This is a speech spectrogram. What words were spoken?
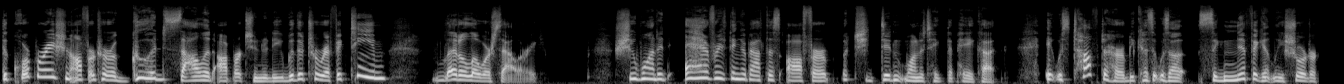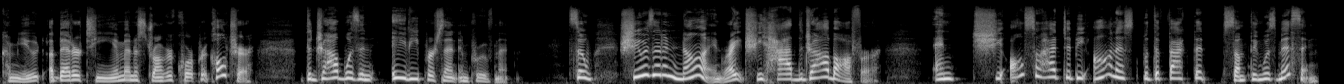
The corporation offered her a good, solid opportunity with a terrific team at a lower salary. She wanted everything about this offer, but she didn't want to take the pay cut. It was tough to her because it was a significantly shorter commute, a better team, and a stronger corporate culture. The job was an 80% improvement. So she was at a nine, right? She had the job offer. And she also had to be honest with the fact that something was missing.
